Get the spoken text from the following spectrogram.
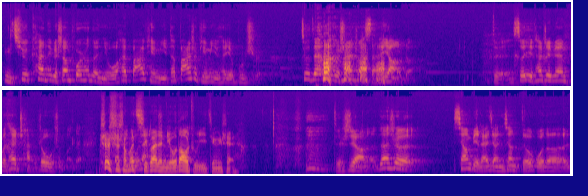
你去看那个山坡上的牛，还八平米，它八十平米它也不止，就在那个山上散养着。对，所以它这边不太产肉什么的。这是什么奇怪的牛道主义精神？对，是这样的。但是相比来讲，你像德国的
